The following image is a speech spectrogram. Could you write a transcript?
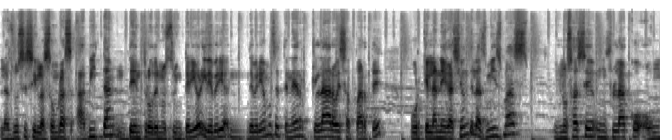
Las luces y las sombras habitan dentro de nuestro interior y deberíamos de tener claro esa parte porque la negación de las mismas nos hace un flaco o un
